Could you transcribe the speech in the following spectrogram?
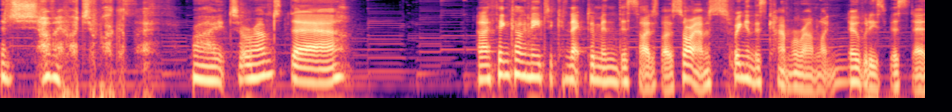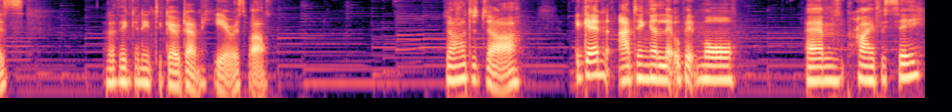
And show me what you're working with. Right, around there. And I think I need to connect them in this side as well. Sorry, I'm swinging this camera around like nobody's business. And I think I need to go down here as well. Da da da. Again, adding a little bit more um, privacy.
